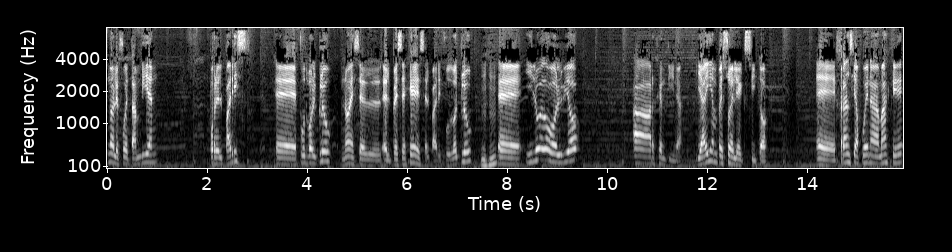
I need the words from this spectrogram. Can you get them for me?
no le fue tan bien. Por el París eh, Fútbol Club, no es el, el, PSG, es el París Fútbol Club. Uh -huh. eh, y luego volvió a Argentina. Y ahí empezó el éxito. Eh, Francia fue nada más que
